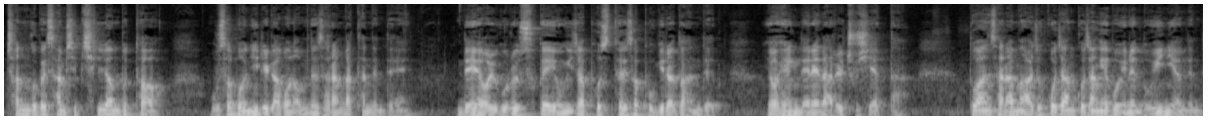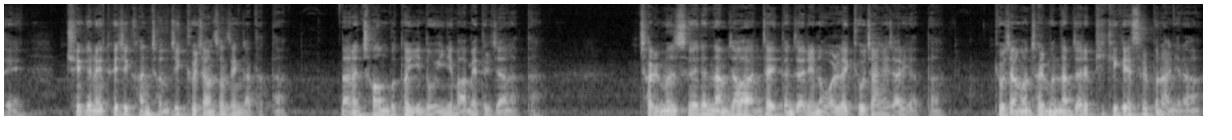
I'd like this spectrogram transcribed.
1937년부터 웃어본 일이라고는 없는 사람 같았는데 내 얼굴을 수배 용의자 포스터에서 보기라도 한 듯 여행 내내 나를 주시했다. 또 한 사람은 아주 꼬장꼬장해 보이는 노인이었는데 최근에 퇴직한 전직 교장 선생 같았다. 나는 처음부터 이 노인이 마음에 들지 않았다. 젊은 스웨덴 남자가 앉아있던 자리는 원래 교장의 자리였다. 교장은 젊은 남자를 비키게 했을 뿐 아니라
